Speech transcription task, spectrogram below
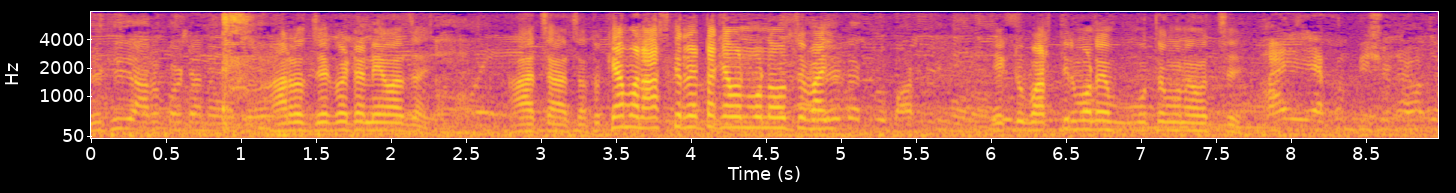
দেখি আরও কয়টা নেওয়া যায়। আরও যে কয়টা নেওয়া যায়। আচ্ছা আচ্ছা। তো কেমন? আজকের রেটটা কেমন মনে হচ্ছে ভাই? একটু বাড়তির মনে মতো মনে হচ্ছে। ভাই এখন বিষয়টা হচ্ছে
